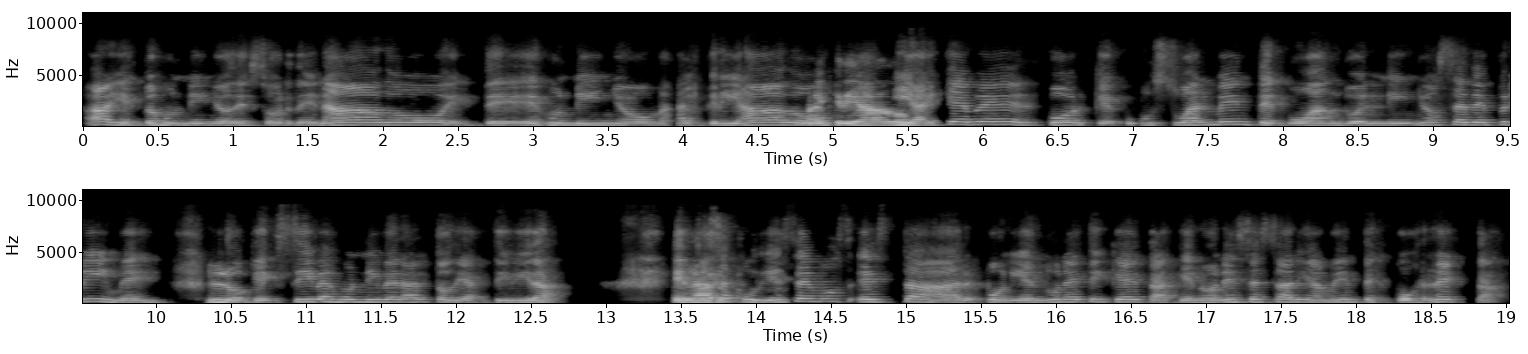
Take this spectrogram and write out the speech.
ay, esto es un niño desordenado, este es un niño malcriado. Malcriado. Y hay que ver porque usualmente cuando el niño se deprime, lo que exhibe es un nivel alto de actividad. Entonces pudiésemos estar poniendo una etiqueta que no necesariamente es correcta.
